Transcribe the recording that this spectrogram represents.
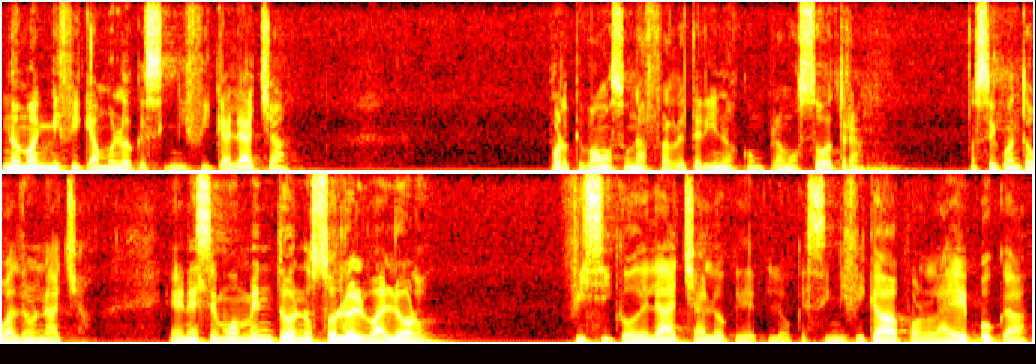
no magnificamos lo que significa el hacha, porque vamos a una ferretería y nos compramos otra. No sé cuánto valdrá un hacha. En ese momento no solo el valor físico del hacha, lo que, lo que significaba por la época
